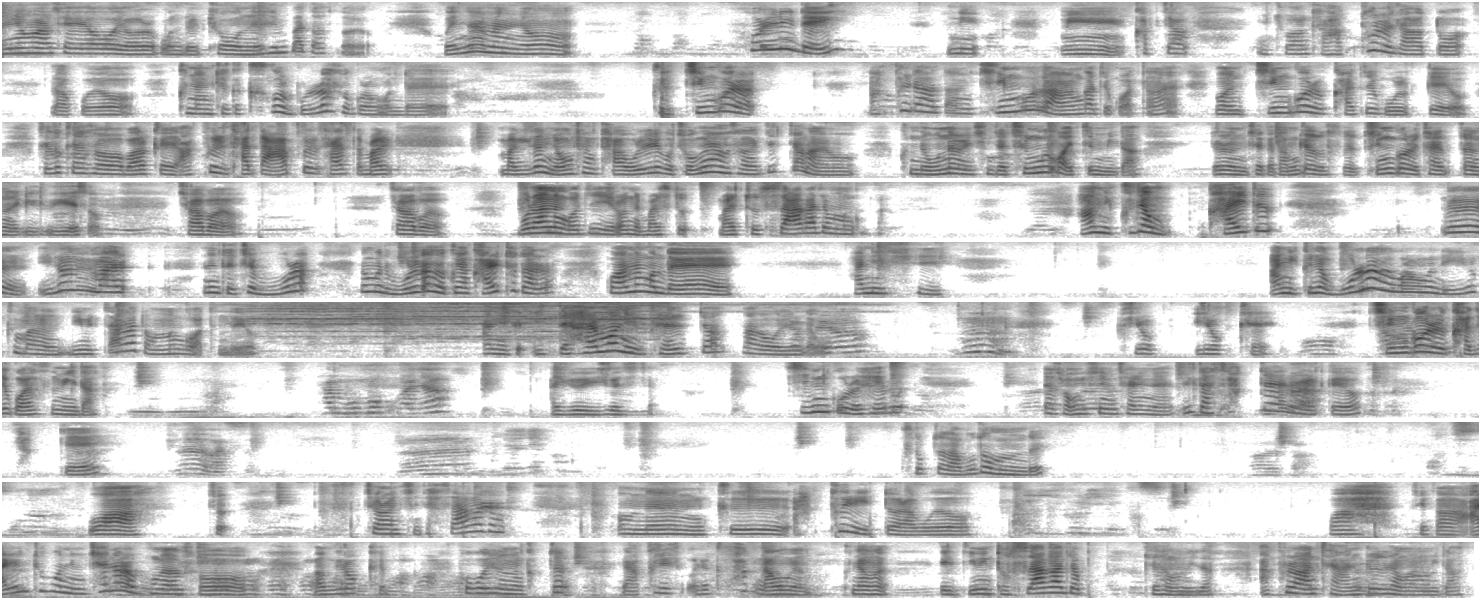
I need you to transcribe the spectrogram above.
안녕하세요, 여러분들. 저 오늘 힘 받았어요. 왜냐면요, 홀리데이 님이 갑자기 저한테 악플을 달았더라고요. 그냥 제가 그걸 몰라서 그런 건데, 그 친구를 악플 달았다는 친구를 안 가지고 왔잖아요. 이번 친구를 가지고 올게요. 계속해서 막 이렇게 악플 달았다, 악플 달았다, 말, 막 이런 영상 다 올리고 적응 영상을 찍잖아요. 근데 오늘은 진짜 증거가 있습니다. 여러분 제가 남겨뒀어요. 증거를 찾아내기 위해서. 자 봐요. 뭐라는 거지? 이런 애 말투 말투 싸가지 없는 거 봐. 아니 그냥 가이드를 이런 말은 대체 뭐라는 건지 몰라서 그냥 가르쳐 달라고 하는 건데 아니 씨 아니 그냥 몰라서 그런 건데 이렇게 말하면 님이 싸가지 없는 것 같은데요. 아니 그 이때 할머니 벨전화가 올린다고? 응. 이렇게, 이렇게 증거를 가지고 왔습니다. 밥 못 먹고 가냐? 아 이거 이거 진짜 신고를 해보. 야 정신 차리네. 일단 삭제를 할게요. 삭제. 응 왔어. 응. 구독자 나보다 없는데? 와, 저 저런 진짜 싸가지 없는 그 악플이 있더라고요. 와, 제가 아린투버님 채널을 보면서 막 이렇게 보고 있으면 갑자기 악플이 이렇게 확 나오면 그냥 님이 더 싸가지 없 죄송합니다. 악플한테 안 죄송합니다.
